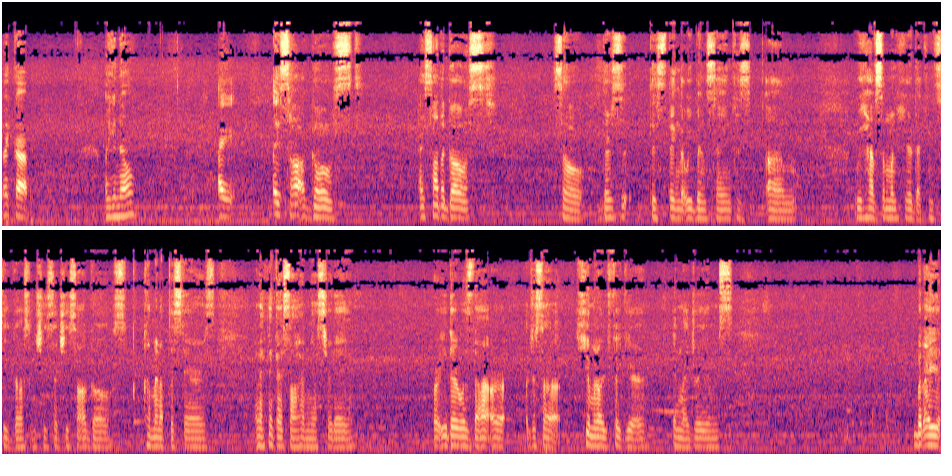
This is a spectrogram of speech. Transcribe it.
Wake up. Oh, you know, I, I saw a ghost. I saw the ghost. So there's this thing that we've been saying because um, we have someone here that can see ghosts, and she said she saw a ghost coming up the stairs, and I think I saw him yesterday, or either it was that or just a humanoid figure in my dreams but I,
